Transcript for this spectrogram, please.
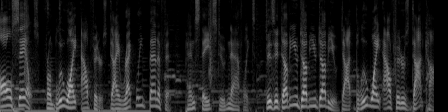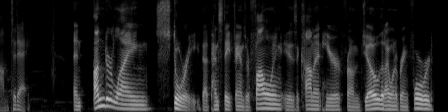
All sales from Blue White Outfitters directly benefit Penn State student athletes. Visit www.bluewhiteoutfitters.com today. An underlying story that Penn State fans are following is a comment here from Joe that I want to bring forward.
